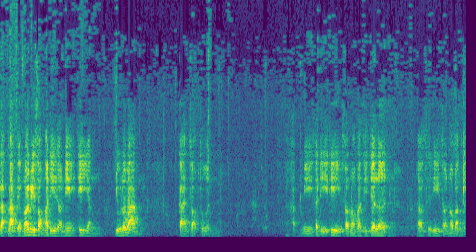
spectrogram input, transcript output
หลักๆอย่างน้อยมีสองคดีตอนนี้ที่ยังอยู่ระหว่างการสอบสวนนะครับ มีคดีที่สนภาษีเจริญแล้วที่สนบางเข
